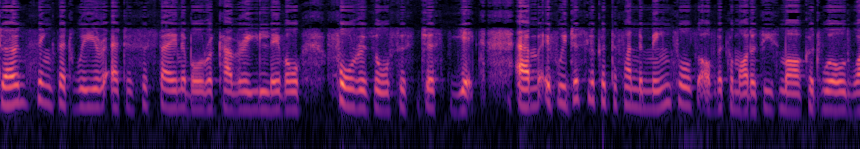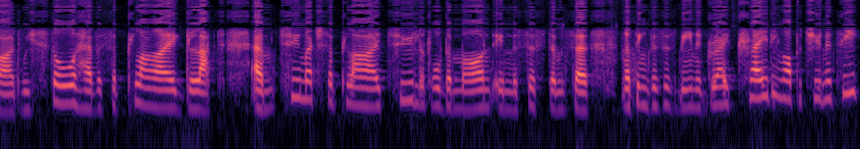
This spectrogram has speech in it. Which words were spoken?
don't think that we're at a sustainable recovery level for resources just yet. Um, if we just look at the fundamentals of the commodities market worldwide, we still have a supply glut, um, too much supply, too little demand in the system. So I think this has been a great trading opportunity,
